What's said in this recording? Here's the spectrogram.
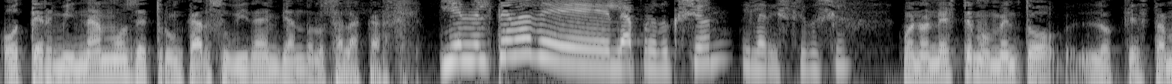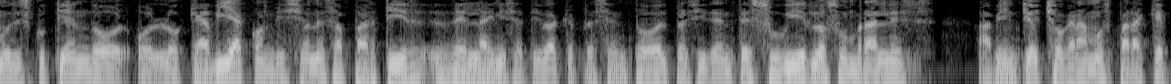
o terminamos de truncar su vida enviándolos a la cárcel? Y en el tema de la producción y la distribución. Bueno, en este momento lo que estamos discutiendo o lo que había condiciones a partir de la iniciativa que presentó el presidente es subir los umbrales a 28 gramos para que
